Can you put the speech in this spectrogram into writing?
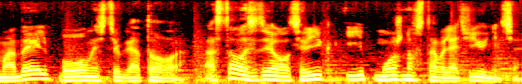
Модель полностью готова. Осталось сделать риг и можно вставлять в Unity.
